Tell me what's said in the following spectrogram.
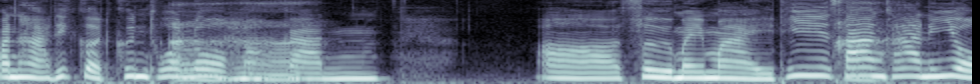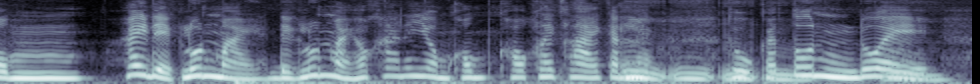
ปัญหาที่เกิดขึ้นทั่วโลกเนาะอ่าฮะการเอ่อสื่อใหม่ ๆ ที่สร้างค่านิยมให้เด็กรุ่นใหม่ เด็กรุ่นใหม่เขาค่านิยมเขาเขาคล้าย ๆ กันแหละอืมอืมอืมถูกกระตุ้นด้วยอืม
